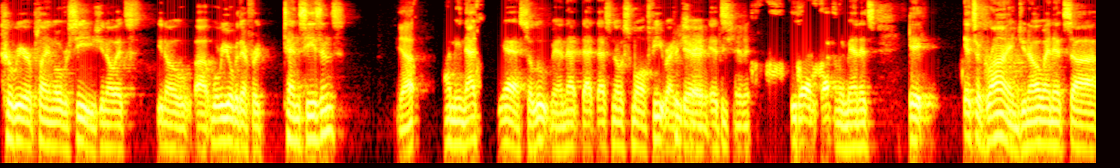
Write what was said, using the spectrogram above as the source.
career playing overseas. You know, it's you know, uh, were you over there for ten seasons? Yeah. I mean, that's yeah, salute, man. That that that's no small feat right Appreciate there. It. It's Appreciate it. yeah, definitely, man. It's it it's a grind, you know, and it's uh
